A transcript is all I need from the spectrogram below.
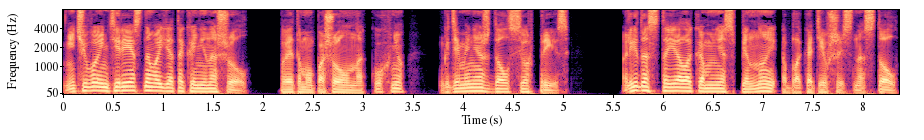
Ничего интересного я так и не нашел, поэтому пошел на кухню, где меня ждал сюрприз. Лида стояла ко мне спиной, облокотившись на стол.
